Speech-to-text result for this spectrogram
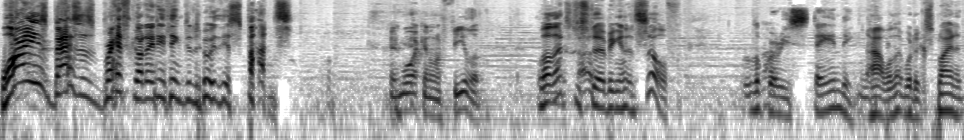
Why is Baz's breath got anything to do with your spuds? And why can I feel it? Well, that's disturbing in itself. Look where he's standing. Ah, well, that would explain it.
